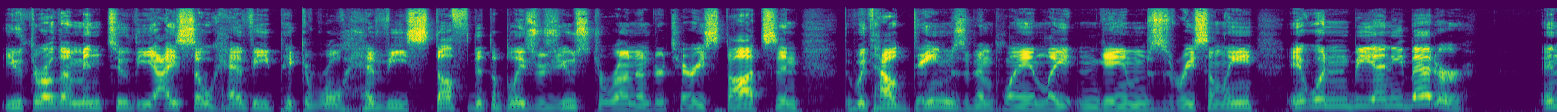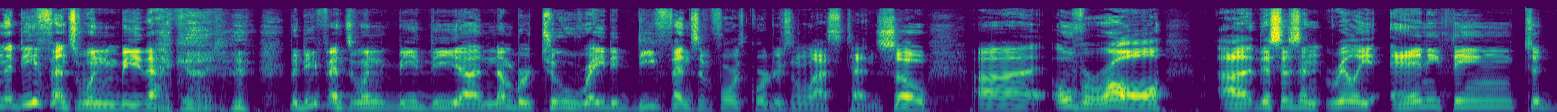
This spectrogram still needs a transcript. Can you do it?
You throw them into the ISO heavy, pick and roll heavy stuff that the Blazers used to run under Terry Stotts, and with how Dame's been playing late in games recently, it wouldn't be any better. And the defense wouldn't be that good. the defense wouldn't be the uh, number two rated defense in fourth quarters in the last 10. So, uh, overall, uh, this isn't really anything to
